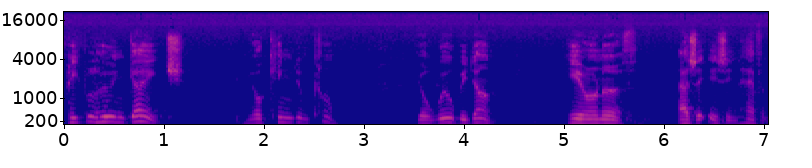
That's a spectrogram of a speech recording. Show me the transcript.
people who engage in your kingdom come, your will be done here on earth as it is in heaven.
